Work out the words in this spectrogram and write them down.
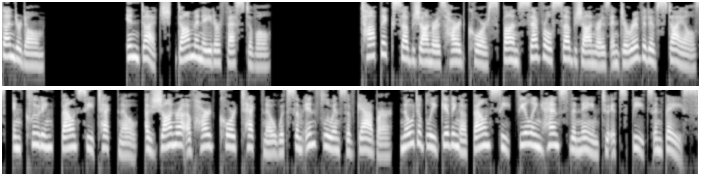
Thunderdome In Dutch Dominator Festival Topic subgenres Hardcore spawned several subgenres and derivative styles, including, bouncy techno, a genre of hardcore techno with some influence of gabber, notably giving a bouncy feeling hence the name to its beats and bass.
